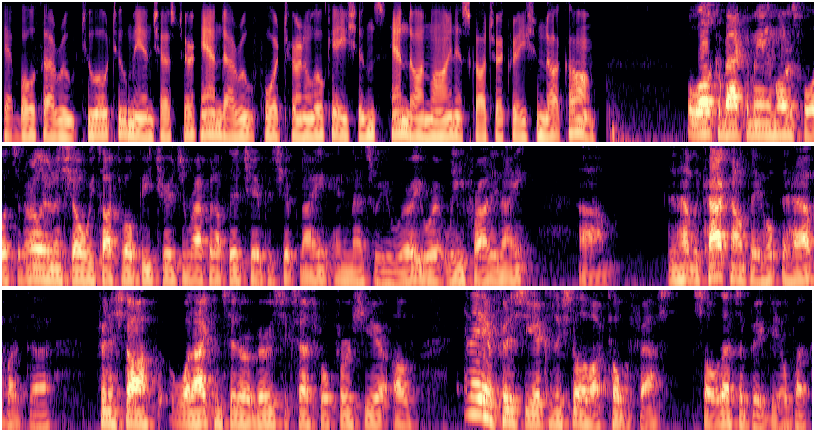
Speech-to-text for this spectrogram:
Get both our Route 202 Manchester and our Route 4 Turner locations and online at scottsrecreation.com. Well, welcome back to Mainely Motorsports. And earlier in the show, we talked about Beech Ridge and wrapping up their championship night, and that's where you were. You were at Lee Friday night. Um, didn't have the car count they hoped to have, but uh, finished off what I consider a very successful first year of. And they didn't finish the year because they still have Oktoberfest, so that's a big deal. But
